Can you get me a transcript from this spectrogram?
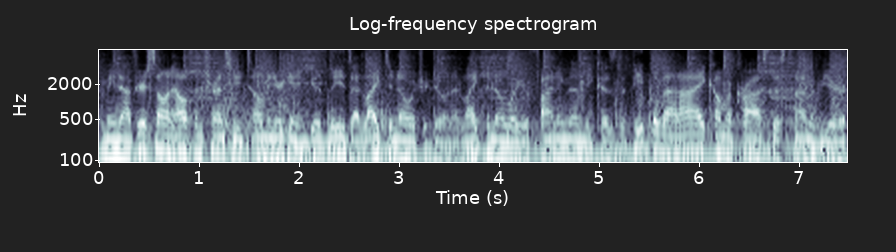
I mean, now if you're selling health insurance and you tell me you're getting good leads, I'd like to know what you're doing. I'd like to know where you're finding them because the people that I come across this time of year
